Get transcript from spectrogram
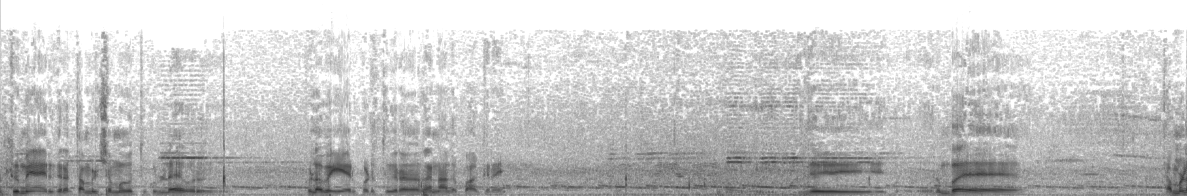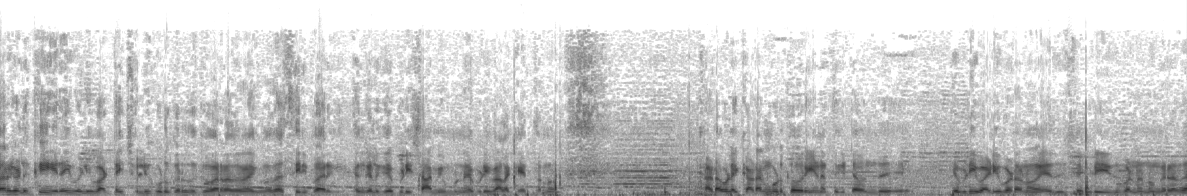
ஒற்றுமையாக இருக்கிற தமிழ் சமூகத்துக்குள்ளே ஒரு பிளவை ஏற்படுத்துகிறத தான் நான் அதை பார்க்குறேன். இது ரொம்ப தமிழர்களுக்கு இறை வழிபாட்டை சொல்லிக் கொடுக்கறதுக்கு வர்றது தான் சிரிப்பாக இருக்குது எங்களுக்கு எப்படி சாமி முன்னே எப்படி விளக்கேற்றணும் கடவுளை கடன் கொடுத்த ஒரு இனத்துக்கிட்ட வந்து எப்படி வழிபடணும் எது எப்படி இது பண்ணணுங்கிறத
